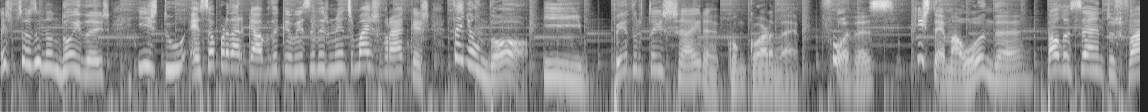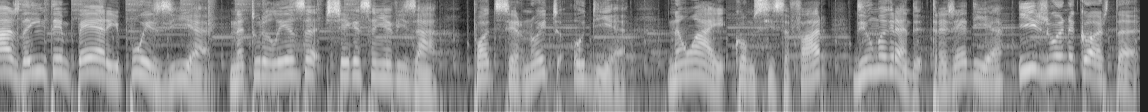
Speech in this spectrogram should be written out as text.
as pessoas andam doidas. Isto é só para dar cabo da cabeça das mentes mais fracas. Tenham dó. E Pedro Teixeira concorda. Foda-se, isto é má onda. Paula Santos faz da intempérie poesia. Naturaleza chega sem avisar. Pode ser noite ou dia. Não há como se safar de uma grande tragédia. E Joana Costa,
